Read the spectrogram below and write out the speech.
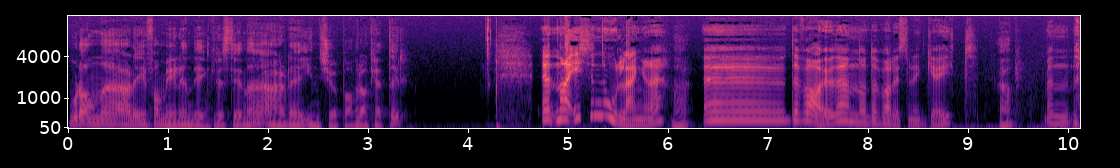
Hvordan er det i familien din, Kristine? Er det innkjøp av raketter? Eh, nei, ikke nå lenger. Eh, det var jo den, og det var liksom litt gøyt. Ja. Men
